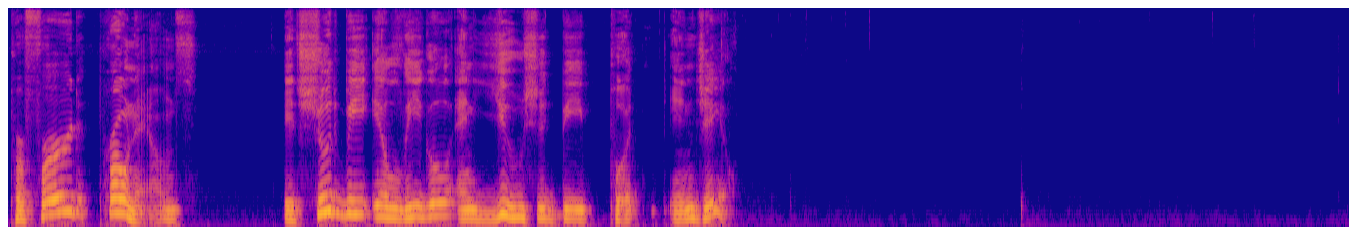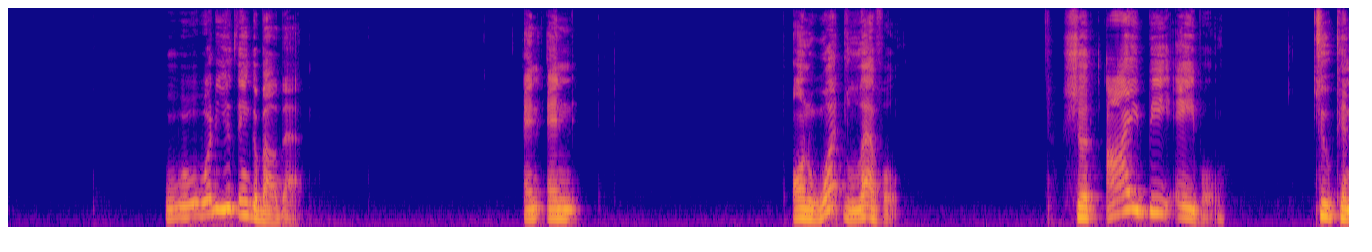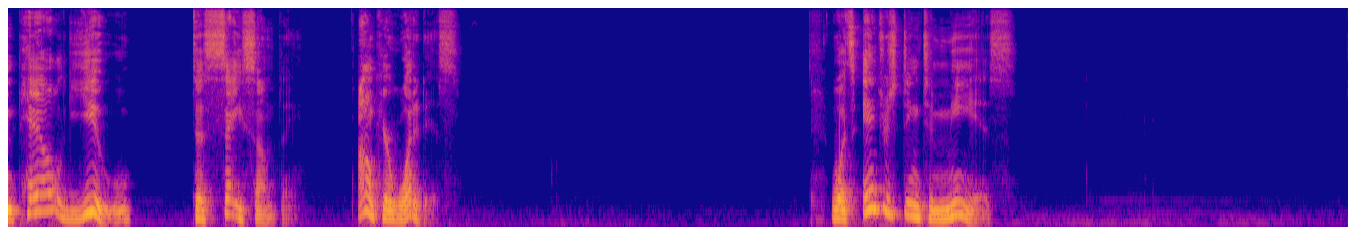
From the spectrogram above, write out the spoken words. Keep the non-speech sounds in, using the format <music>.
preferred pronouns, it should be illegal and you should be put in jail. What do you think about that? And and on what level should I be able to compel you to say something. I don't care what it is. What's interesting to me is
